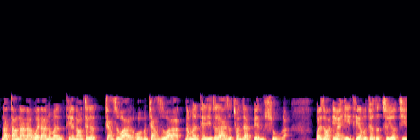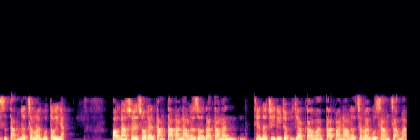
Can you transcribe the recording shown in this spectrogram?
那当然了，未来能不能填哦，这个讲实话，我们讲实话了，能不能填息这个还是存在变数了，为什么？因为 ETF 就是持有几十档的成分股都一样。哦，那所以说呢，当大盘好的时候，那当然填的几率就比较高嘛。大盘好的成分股上涨嘛。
